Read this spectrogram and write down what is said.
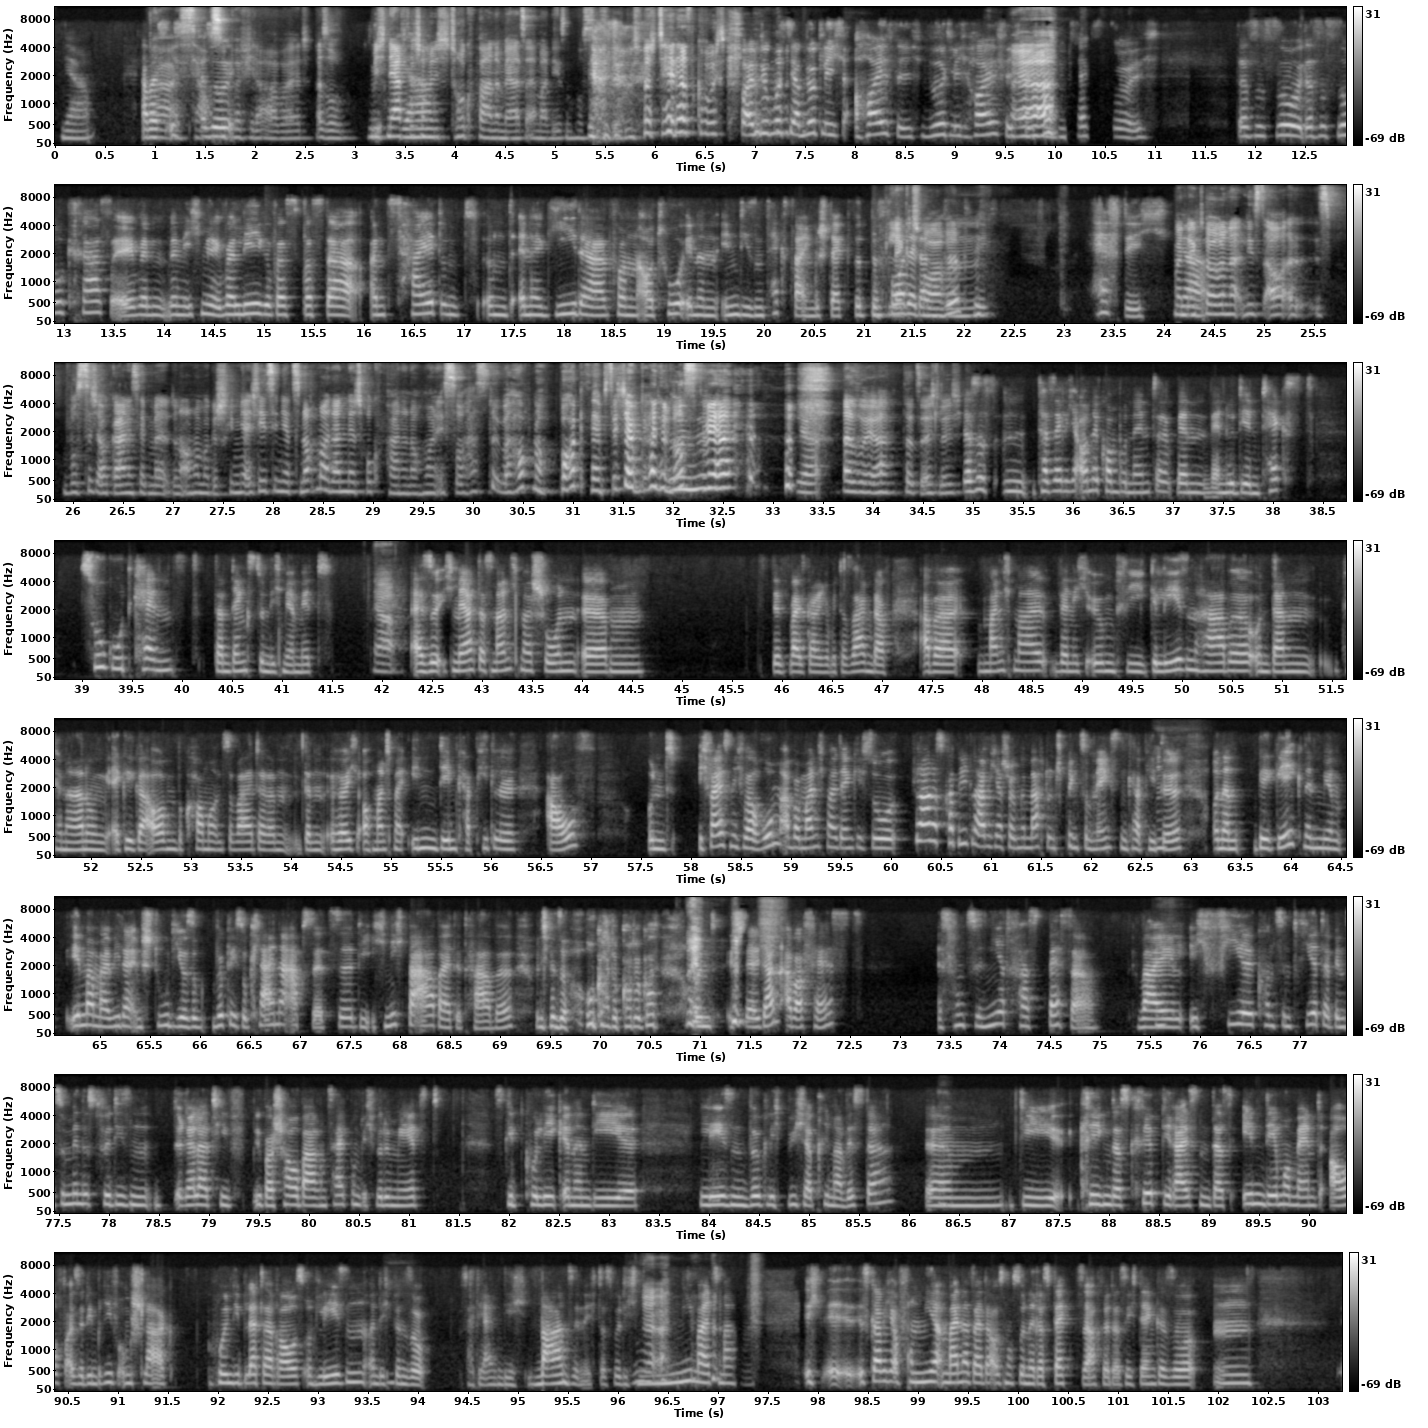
Ja. Aber ja, es ist ist, ja auch also, super viel Arbeit. Also mich nervt es schon, ja, wenn ich die Druckfahne mehr als einmal lesen muss. Deswegen, ich verstehe das gut. vor allem du musst ja wirklich häufig, wirklich häufig Ja, diesen Text durch. Das ist so, das ist so krass, ey, wenn, wenn ich mir überlege, was, was da an Zeit und, und Energie da von AutorInnen in diesen Text reingesteckt wird, bevor der dann wirklich. Heftig, Meine ja. Lektorin liest auch, äh, das wusste ich auch gar nicht, sie hat mir dann auch nochmal geschrieben, ja, ich lese ihn jetzt nochmal, dann in der Druckfahne nochmal. Und ich so, hast du überhaupt noch Bock? Selbst ich habe keine Lust Mhm. mehr. Ja. Also ja, tatsächlich. Das ist mm, tatsächlich auch eine Komponente, wenn, wenn du den Text zu gut kennst, dann denkst du nicht mehr mit. Ja. Also ich merke das manchmal schon, ähm, ich weiß gar nicht, ob ich das sagen darf, aber manchmal, wenn ich irgendwie gelesen habe und dann, keine Ahnung, eckige Augen bekomme und so weiter, dann, dann höre ich auch manchmal in dem Kapitel auf. Und ich weiß nicht warum, aber manchmal denke ich so, ja, das Kapitel habe ich ja schon gemacht und springe zum nächsten Mhm. Kapitel. Und dann begegnen mir immer mal wieder im Studio so wirklich so kleine Absätze, die ich nicht bearbeitet habe. Und ich bin so, oh Gott, oh Gott, oh Gott. Und ich stelle dann aber fest, es funktioniert fast besser, weil ich viel konzentrierter bin, zumindest für diesen relativ überschaubaren Zeitpunkt. Ich würde mir jetzt, es gibt KollegInnen, die lesen wirklich Bücher prima vista. Ähm, die kriegen das Skript, die reißen das in dem Moment auf, also den Briefumschlag, holen die Blätter raus und lesen. Und ich bin so, seid ihr eigentlich wahnsinnig? Das würde ich Ja. niemals machen. Ich, äh, ist, glaube ich, auch von mir, meiner Seite aus noch so eine Respektsache, dass ich denke, so, mh,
